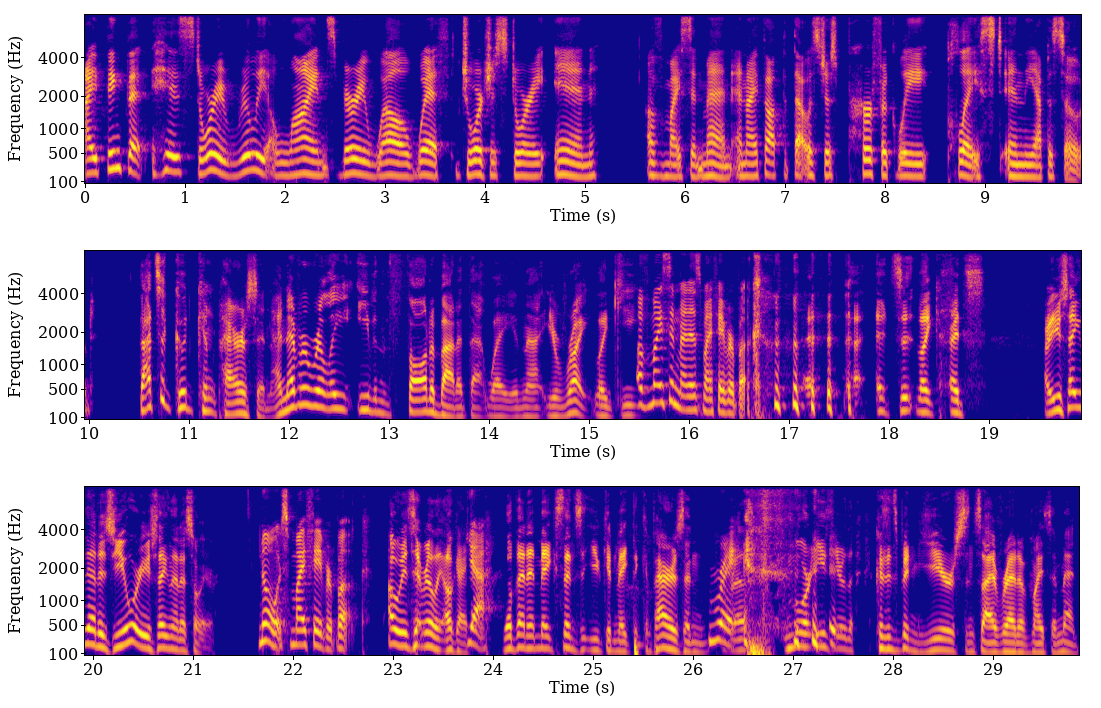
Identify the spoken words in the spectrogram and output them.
I think that his story really aligns very well with George's story in Of Mice and Men. And I thought that that was just perfectly placed in the episode. that's a good comparison. I never really even thought about it that way. In that you're right. Like he, Of Mice and Men is my favorite book. uh, it's uh, like it's. Are you saying that as you, or are you saying that as Sawyer? No, it's my favorite book. Oh, is it really? Okay. Yeah. Well, then it makes sense that you can make the comparison Right. uh, more easier because it's been years since I've read of Mice and Men.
